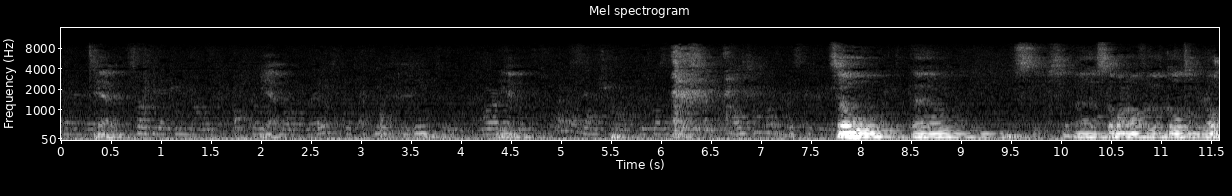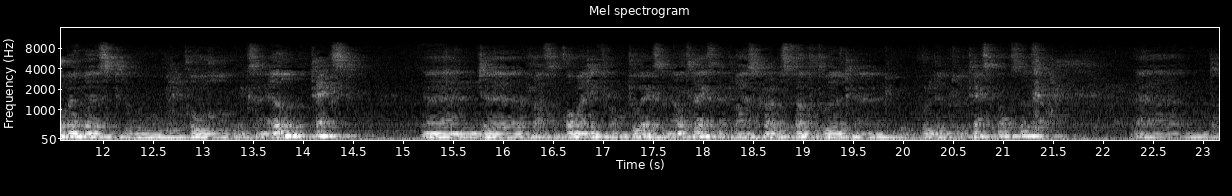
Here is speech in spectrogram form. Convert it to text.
uh, Yeah. something that can go, go Yeah. both ways, but I think we need to work Yeah. central repository extension of this. could be- So, um, s- s- uh, so one of the goals on the roadmap is to pull XML text and uh, apply some formatting from two XML text, apply Scribus files to it, and put it into text boxes. And I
